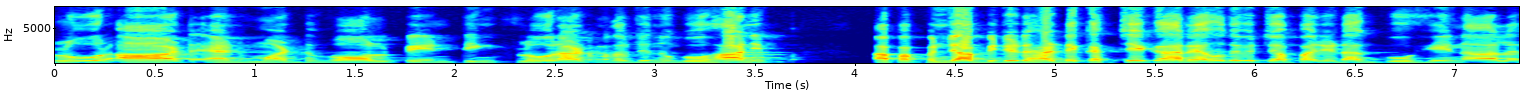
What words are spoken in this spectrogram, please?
floor art and mud wall painting floor art ਮਤਲਬ ਜਿਹਨੂੰ ਗੋਹਾ ਨਹੀਂ, ਆਪਾਂ ਪੰਜਾਬੀ ਜਿਹੜੇ ਸਾਡੇ ਕੱਚੇ ਘਰ ਆ, ਉਹਦੇ ਵਿੱਚ ਆਪਾਂ ਜਿਹੜਾ ਗੋਹੇ ਨਾਲ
